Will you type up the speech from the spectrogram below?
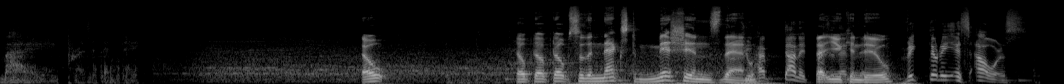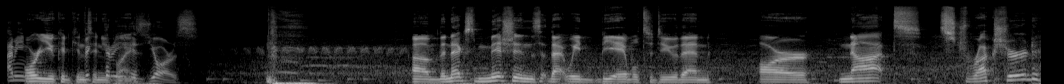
my Presidente. Dope. Dope, dope, dope. So the next missions then You have done it, that you can do, Victory is ours. I mean, or you could continue victory playing. is yours. Um, the next missions that we'd be able to do then are not structured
